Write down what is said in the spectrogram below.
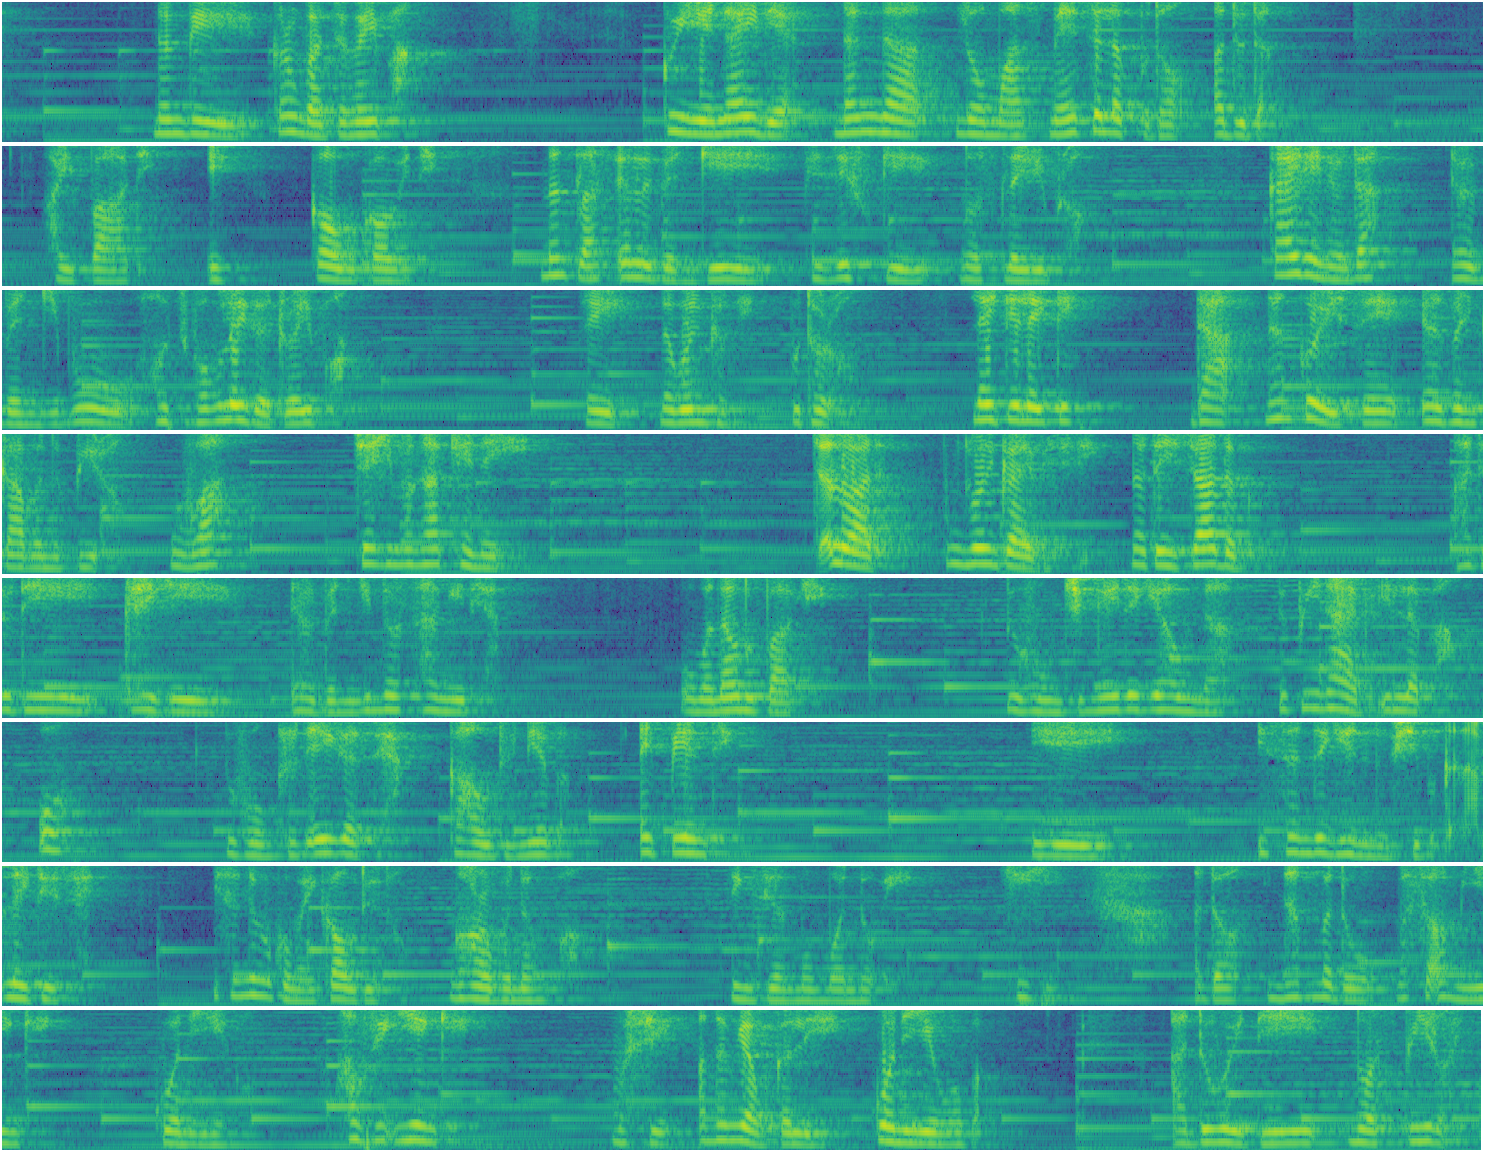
낭디 그런 거 정해 봐. kuire na ide nang na romance me selak pudo aduda hai pa di e kau kau ni nang class eleven gi physics gi notes lei bro cái này no da eleven gi bu ho chu phok lei da drei bo hey nagun lấy đi leite leite da nang koi se 11 ka ba nu pi ro wa chahi manga khene chalo ada ꯄꯨꯡꯂꯣꯏ ꯀꯥꯏꯕꯁꯤꯗꯤ ꯅꯥꯇꯩ ꯆꯥꯗꯕ ꯑꯗꯨꯗꯤ ꯀꯩꯒꯤ ꯑꯦꯂꯚꯦꯟꯒꯤ ꯅꯣꯠꯁ ꯍꯪꯉꯤꯗꯤ ꯑꯣ ꯃꯅꯥꯎ ꯅꯨꯄꯥꯒꯤ ꯂꯨꯍꯣꯡꯗ꯭ꯔꯤꯉꯩꯗꯒꯤ ꯍꯧꯅ ꯅꯨꯄꯤꯅ ꯍꯥꯏꯕ ꯏꯜꯂꯕ ꯑꯣ ꯂꯨꯍꯣꯡꯈ꯭ꯔꯗꯤ ꯑꯩꯒꯁꯦ ꯀꯥꯎꯗꯣꯏꯅꯦꯕ ꯑꯩ ꯄꯦꯟꯗꯦ ꯏꯍꯦ ꯏꯆꯟꯗꯒꯤ ꯍꯦꯟꯅ ꯅꯨꯡꯁꯤꯕ ꯀꯅꯥꯝ ꯂꯩꯇꯦꯁꯦ ꯏꯆꯟꯗꯕꯨ ꯀꯃꯥꯏ ꯀꯥꯎꯗꯣꯏꯅꯣ ꯉꯥꯎꯔꯕ ꯅꯪꯕꯣ ꯂꯤꯡꯖꯦꯜ ꯃꯣꯃꯣꯟ ꯅꯣꯛꯏ ꯍꯤꯍꯤ ꯑꯗꯣ ꯏꯅꯝꯃꯗꯣ ꯃꯁꯛ ꯑꯃ ꯌꯦꯡꯒꯦ ꯀꯣꯟꯅ ꯌꯦꯡꯉꯣ ꯍꯧꯖꯤꯛ ꯌꯦꯡꯒꯦ ꯃꯁꯤ ꯑꯅꯝ ꯌꯥꯝ ꯀꯜꯂꯤ ꯀꯣꯟꯅ ꯌꯦꯡꯉꯣꯕ ꯑꯗꯨ ꯑꯣꯏꯗꯤ ꯅꯣꯠꯁ ꯄꯤꯔꯣꯏ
